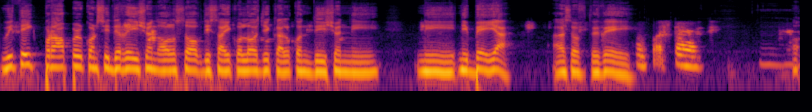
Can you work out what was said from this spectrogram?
we take proper consideration also of the psychological condition ni ni ni Bea as of today. Opo, sir. Oh,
